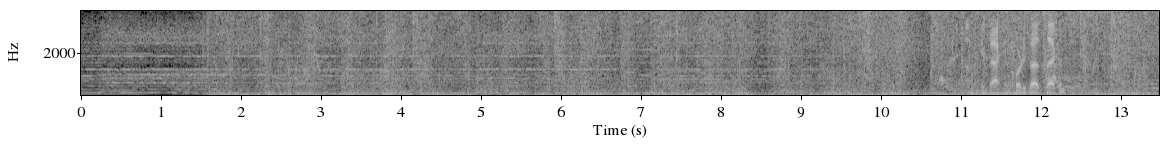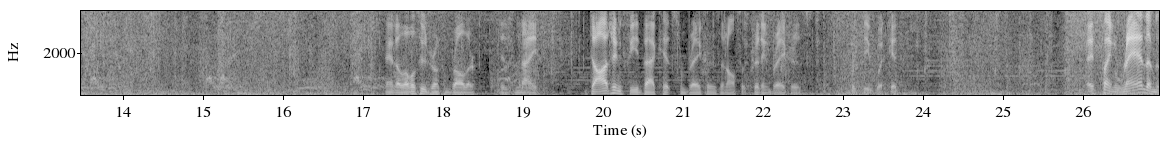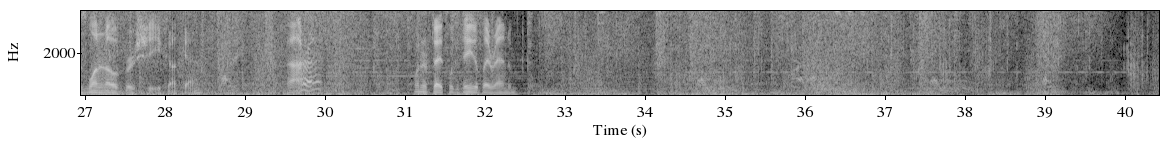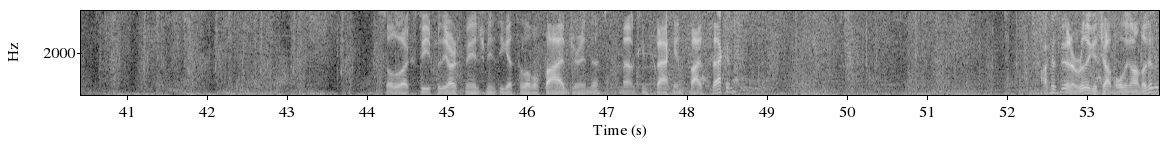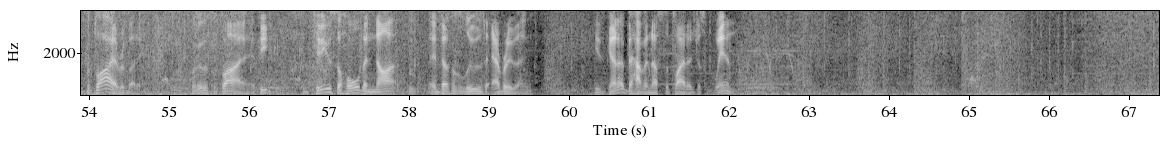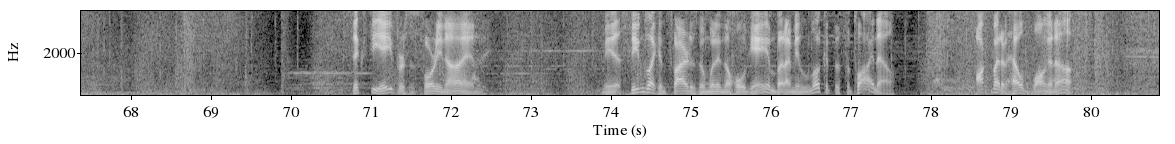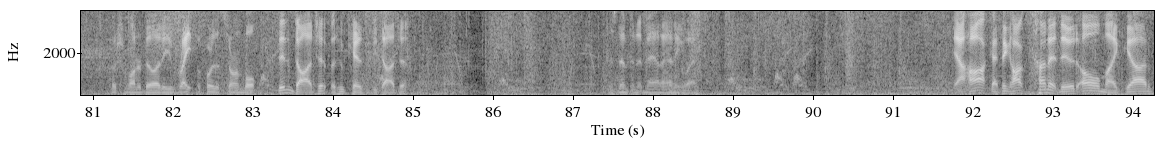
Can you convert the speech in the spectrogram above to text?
45 seconds. And a level 2 Drunken Brawler is nice. Dodging feedback hits from breakers and also critting breakers. Pretty wicked. He's playing random as 1 0 versus Sheik. Okay. Alright. Wonder if Dice will continue to play random. Solo XP for the Archmage means he gets to level 5 during this. Mountain King's back in 5 seconds. Aka's doing a really good job holding on. Look at the supply, everybody. Look at the supply. If he continues to hold and not and doesn't lose everything, he's gonna have enough supply to just win. Sixty-eight versus forty-nine. I mean, it seems like Inspired has been winning the whole game, but I mean, look at the supply now. Hawk might have held long enough. Push vulnerability right before the Storm Bolt. Didn't dodge it, but who cares if you dodge it? There's infinite mana anyway. Yeah, Hawk. I think Hawk's done it, dude. Oh my god.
